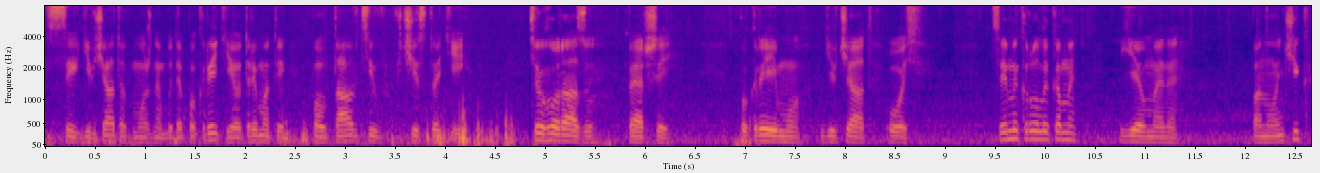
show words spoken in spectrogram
з цих дівчаток можна буде покрити і отримати полтавців в чистоті. Цього разу перший покриємо дівчат ось цими кроликами. Є в мене панончик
